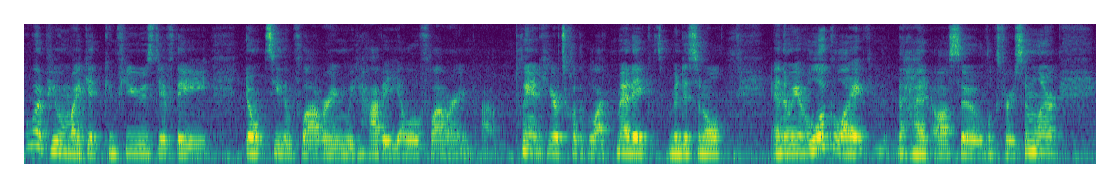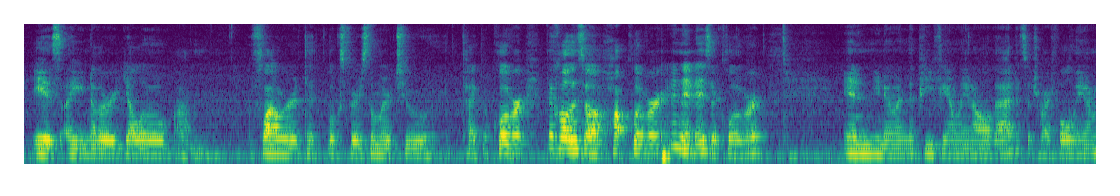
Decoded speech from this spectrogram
what people might get confused if they don't see them flowering. We have a yellow flowering uh, plant here. It's called the black medic. It's medicinal. And then we have a look-alike that also looks very similar. Is another yellow um, flower that looks very similar to type of clover. They call this a hop clover, and it is a clover. In you know in the pea family and all of that, it's a trifolium.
